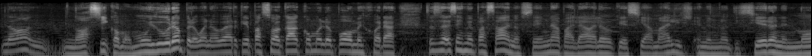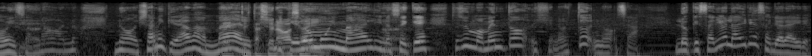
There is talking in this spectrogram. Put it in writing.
¿no? No así como muy duro, pero bueno, ver qué pasó acá, cómo lo puedo mejorar. Entonces a veces me pasaba, no sé, una palabra, algo que decía mal y en el noticiero, en el móvil, decía, no, no, no, ya me quedaba mal. estacionabas y quedó ahí. muy mal y no Ah. sé qué. Entonces un momento dije, no, esto no, o sea, lo que salió al aire, salió al aire.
